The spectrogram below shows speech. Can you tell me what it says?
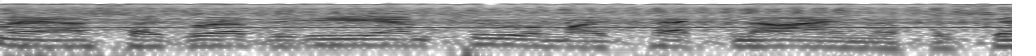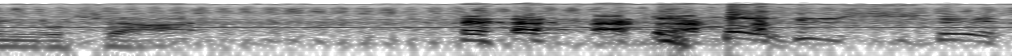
dumbass, I grabbed the EM2 of my Tech 9 that's a single shot. oh shit.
